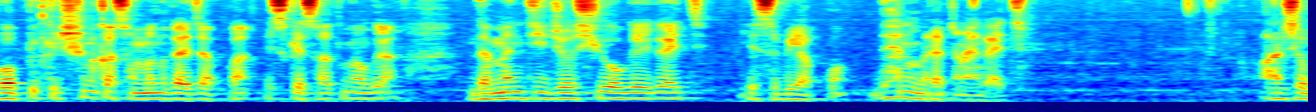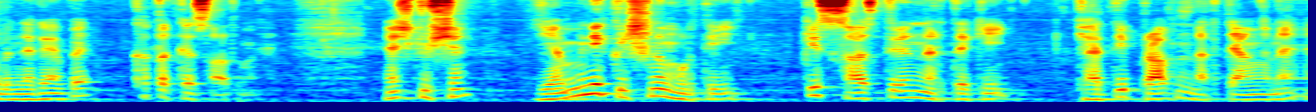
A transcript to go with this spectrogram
गोपी कृष्ण का संबंध गज आपका इसके साथ में हो गया। दमयंती जोशी हो गई गज ये सभी आपको ध्यान में रखना गज आंसर बन जाएगा यहाँ पे खतक के साथ में। नेक्स्ट क्वेश्चन यमिनी कृष्ण मूर्ति किस शास्त्रीय नृत्य की ख्याति प्राप्त नृत्यांगना है?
